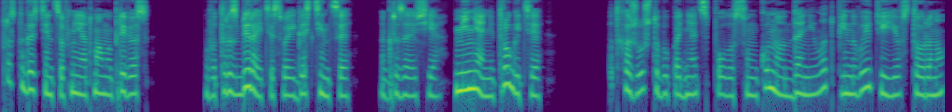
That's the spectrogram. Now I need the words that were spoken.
«Просто гостинцев мне от мамы привез. «Вот разбирайте свои гостинцы», — огрызаюсь я. «Меня не трогайте». Подхожу, чтобы поднять с пола сумку, но Данил отпинывает ее в сторону.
